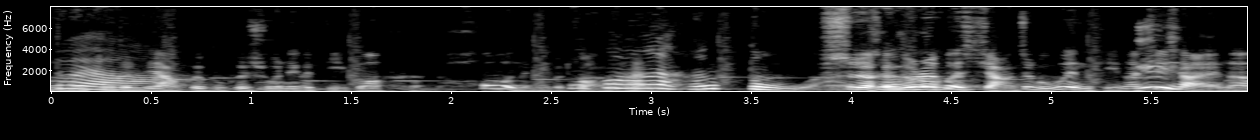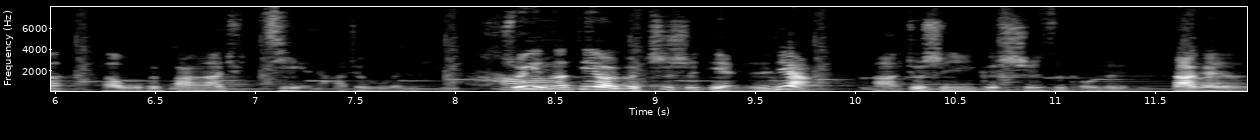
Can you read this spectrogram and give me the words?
那么多的量会不会说那个底妆很厚的那个状态？会不会很堵啊？是很多人会想这个问题，那接下来呢，啊，我会帮他去解答这个问题。所以呢，第二个知识点量啊，就是一个十字头的大概的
